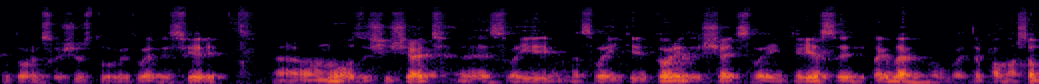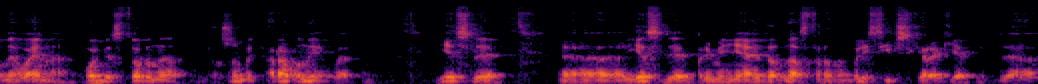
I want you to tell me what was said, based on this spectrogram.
которые существуют в этой сфере, а, ну, защищать э, свои, свои территории, защищать свои интересы и так далее. Ну, это полномасштабная война. Обе стороны должны быть равны в этом. Если Э, если применяет одна сторона баллистические ракеты для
